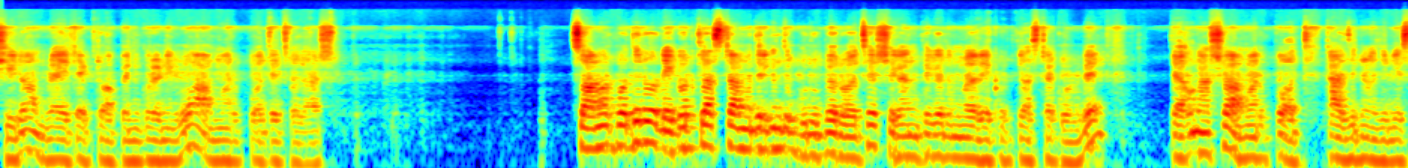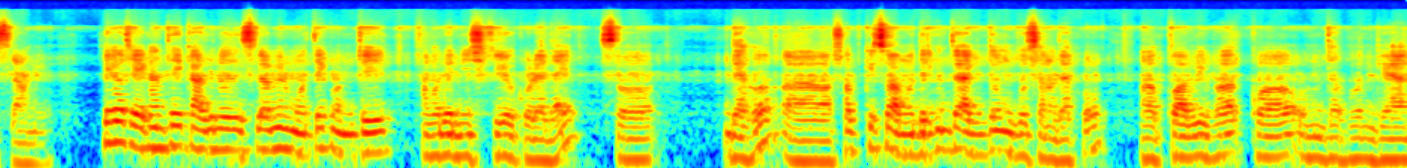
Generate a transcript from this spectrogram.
ছিল, আমরা এটা একটু ওপেন করে নিব, আমার পথে চলে আস সো আমার পথেরও রেকর্ড ক্লাসটা আমাদের কিন্তু গ্রুপে রয়েছে, সেখান থেকে তোমরা রেকর্ড ক্লাসটা করবে। এখন আসো আমার পথ, কাজী নজরুল ইসলামের। ঠিক আছে, এখান থেকে কাজী নজরুল ইসলামের মতে কোনটি আমাদের নিষ্ক্রিয় করে দেয়। সো দেখো সবকিছু আমাদের কিন্তু একদম গোছানো, দেখো। ক বিভাগ, ক অনুধাবন, জ্ঞান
